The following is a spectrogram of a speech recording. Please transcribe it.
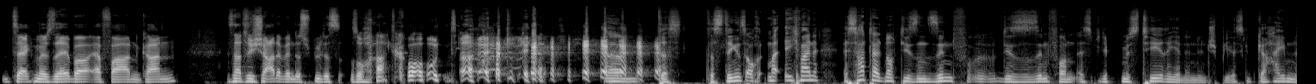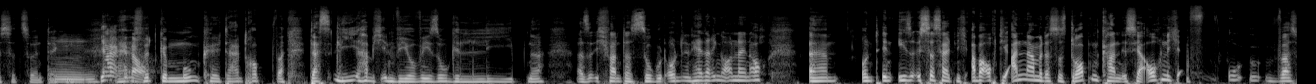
sag ich mal, selber erfahren kann. Ist natürlich schade, wenn das Spiel das so hardcore unter erklärt. ähm, das, das Ding ist auch, immer- ich meine, es hat halt noch diesen Sinn, diesen Sinn von, es gibt Mysterien in den Spielen, es gibt Geheimnisse zu entdecken. Mhm. ja, Äh, genau. Es wird gemunkelt, da droppt was. Das habe ich in WoW so geliebt, ne? Also ich fand das so gut. Und in Herr der Ringe Online auch. Ähm, und in ESO ist das halt nicht. Aber auch die Annahme, dass es droppen kann, ist ja auch nicht was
